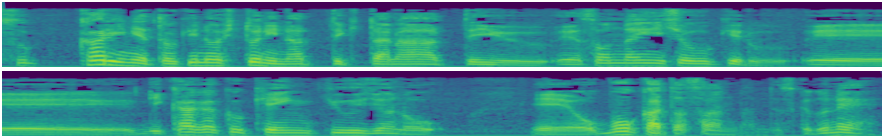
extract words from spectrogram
すっかりね、時の人になってきたなっていう、えーそんな印象を受ける、えー理化学研究所の、えーおぼかたさんなんですけどね。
